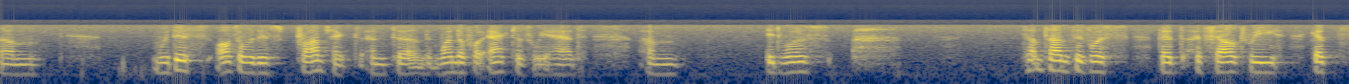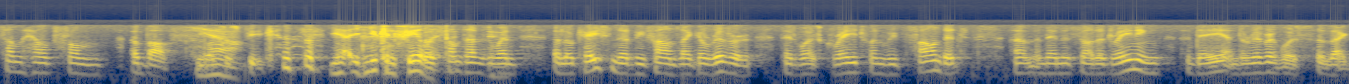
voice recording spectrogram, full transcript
Um, with this also with this project and uh, the wonderful actors we had, um, it was sometimes it was that I felt we get some help from above, yeah. so to speak. yeah, and you can feel because it. Sometimes when a location that we found, like a river, that was great when we found it, um, and then it started raining a day, and the river was like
